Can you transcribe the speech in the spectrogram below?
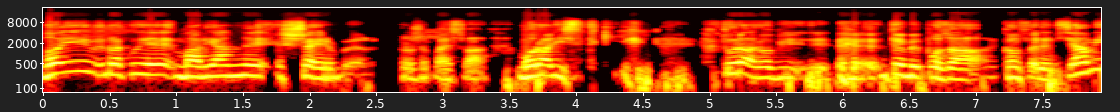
No i brakuje Marianny Scherbel, proszę Państwa, moralistki, która robi e, dymy poza konferencjami.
